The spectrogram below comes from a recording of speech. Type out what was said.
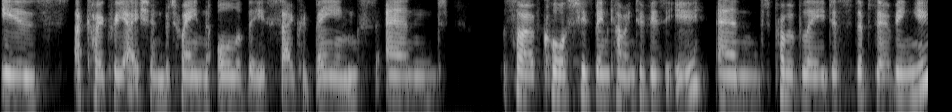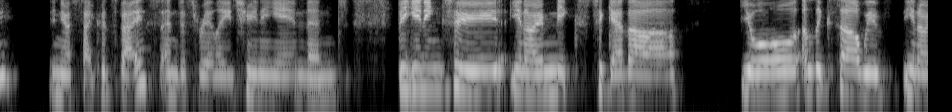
is a co creation between all of these sacred beings. And so, of course, she's been coming to visit you and probably just observing you in your sacred space and just really tuning in and beginning to, you know, mix together your elixir with you know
